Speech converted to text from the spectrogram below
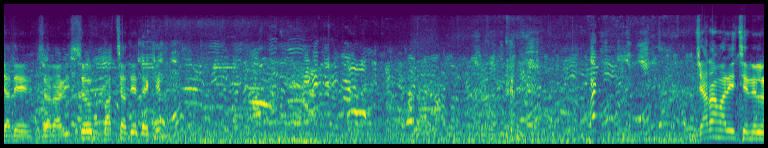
যাদের চড়ার ইচ্ছুক বাচ্চাদের দেখেন। যারা আমার এই চ্যানেলে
